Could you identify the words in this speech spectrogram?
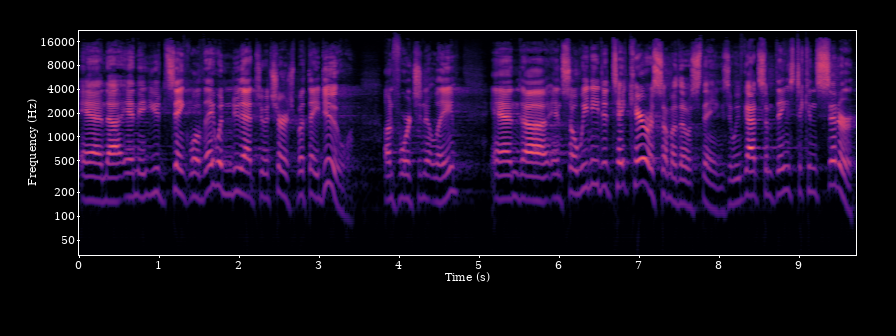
and uh, and you'd think, well, they wouldn't do that to a church, but they do, unfortunately. And, uh, and so we need to take care of some of those things. And we've got some things to consider.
